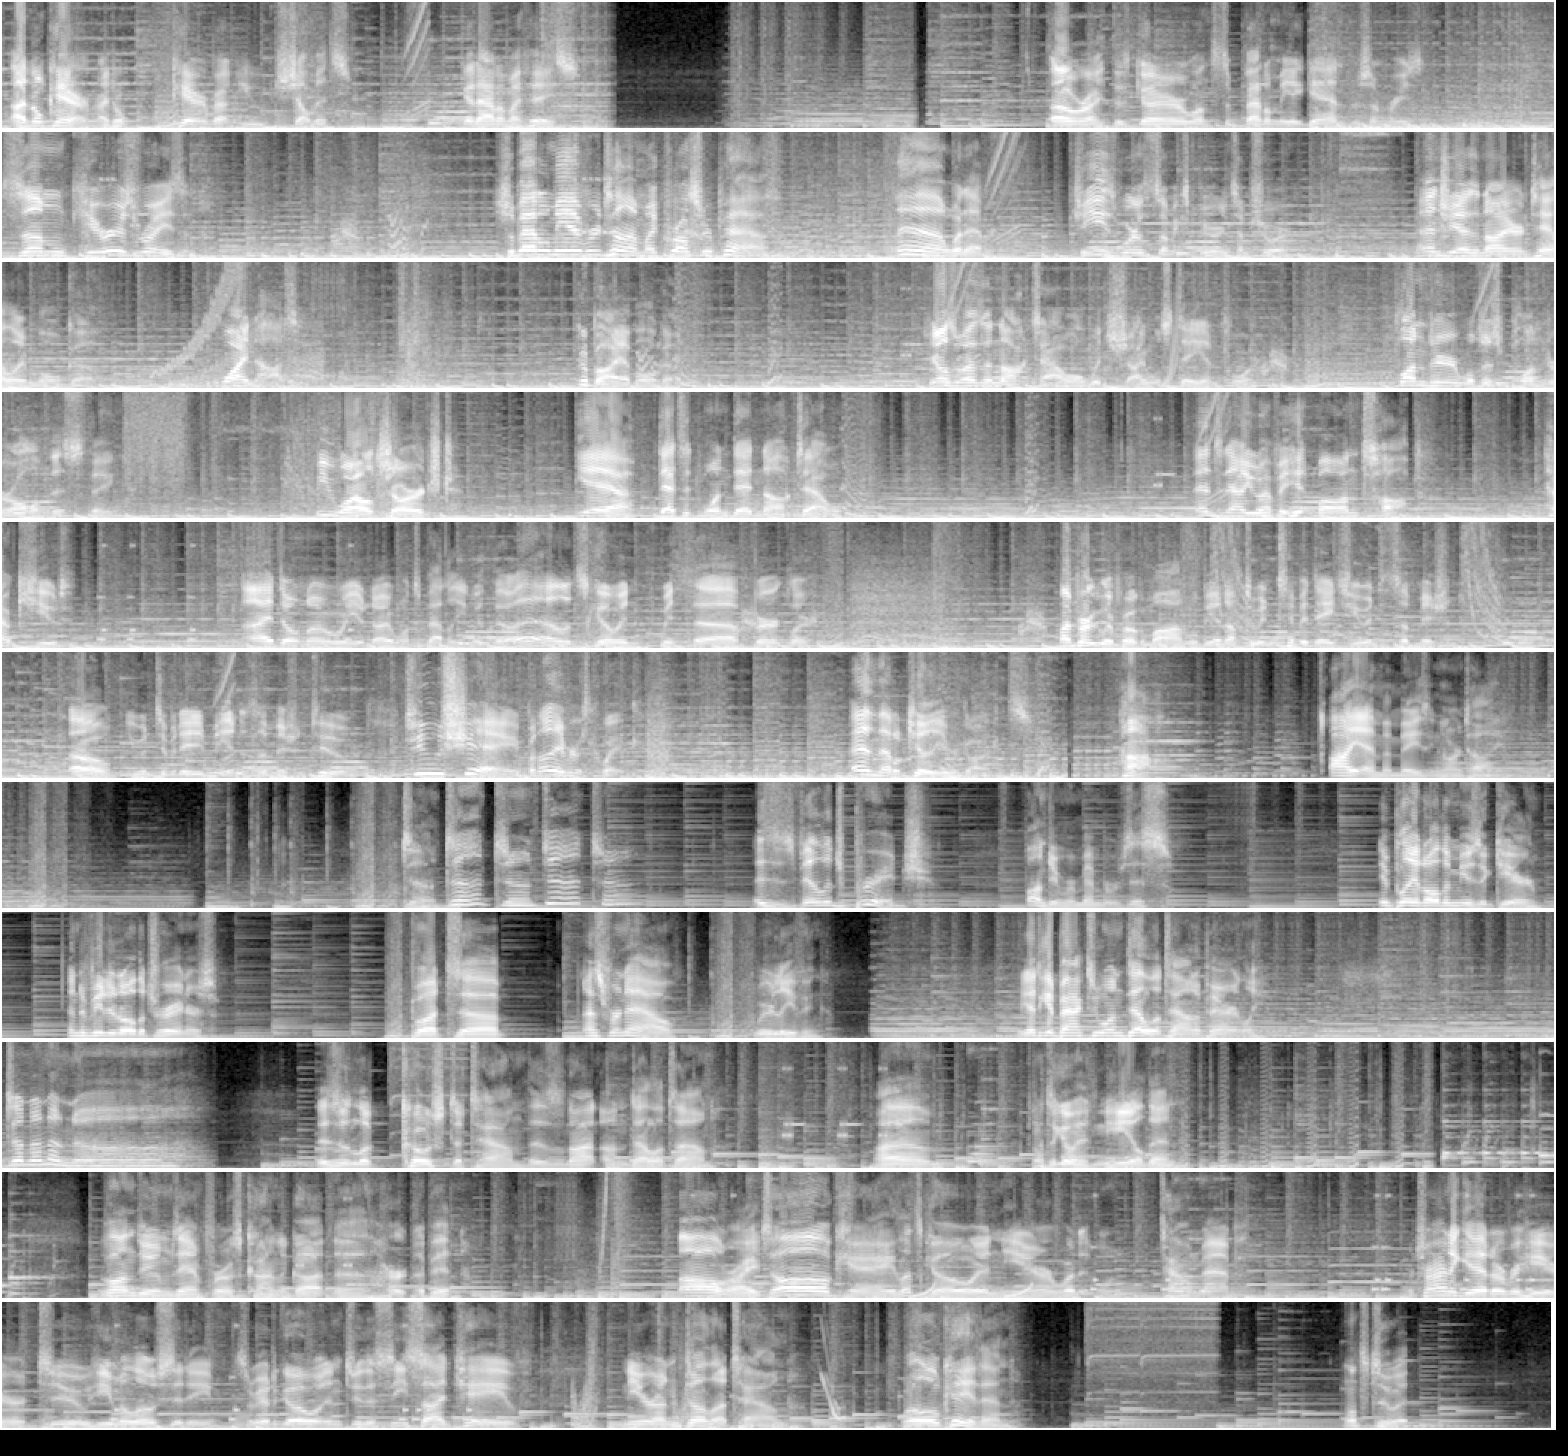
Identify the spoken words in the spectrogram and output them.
I don't care. I don't care about you, Shelmets. Get out of my face. Oh, right. This guy wants to battle me again for some reason. Some curious reason. She'll battle me every time I cross her path. Eh, whatever. She's worth some experience, I'm sure. And she has an Iron Tail in Molga. Why not? Goodbye, Emolga. She also has a Noctowl, which I will stay in for. Plunder will just plunder all of this thing. Be wild charged. Yeah, that's it, one dead Noctowl. And now you have a Hitmon top. How cute. I don't know what I want to battle you with, though. Eh, let's go in with uh, Burglar. My Burglar Pokemon will be enough to intimidate you into submission. Oh, you intimidated me into submission, too. Touche, but I have Earthquake. And that'll kill you regardless. Ha! I am amazing, aren't I? Dun, dun, dun. This is Village Bridge. Von remembers this. He played all the music here, and defeated all the trainers. But, uh, as for now, we're leaving. We had to get back to Undella Town, apparently. Da na na na. This is La Costa Town. This is not Undella Town. Um, let's go ahead and heal then. Von Doom's Ampharos kind of got uh, hurt a bit. Alright, okay, let's go in here. What, what, town map? We're trying to get over here to Humilau City, so we have to go into the seaside cave near Undella Town. Well, okay then. Let's do it.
